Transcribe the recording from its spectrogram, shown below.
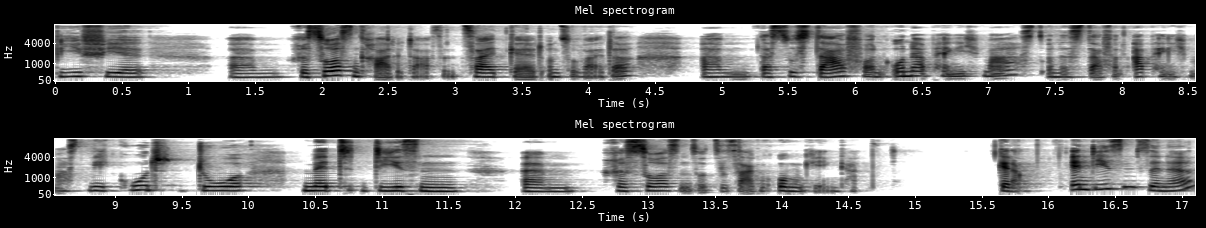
wie viel ähm, Ressourcen gerade da sind, Zeit, Geld und so weiter, ähm, dass du es davon unabhängig machst und es davon abhängig machst, wie gut du mit diesen ähm, Ressourcen sozusagen umgehen kannst. Genau. In diesem Sinne,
